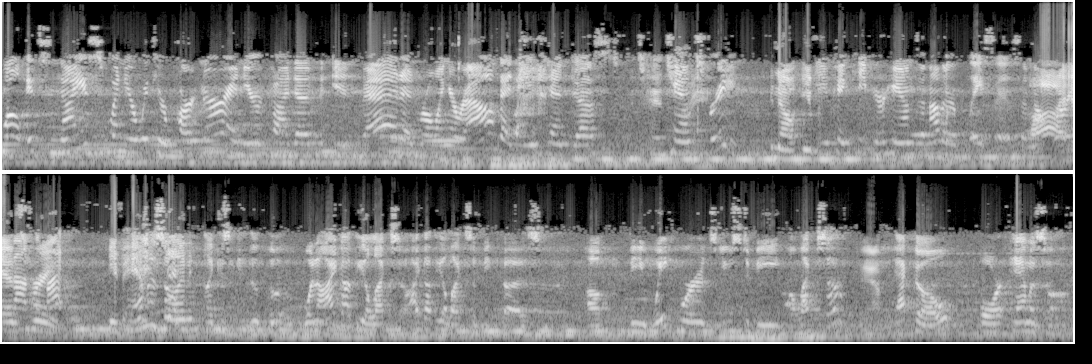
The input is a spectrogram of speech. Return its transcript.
Well, it's nice when you're with your partner and you're kind of in bed and rolling around, and you can just hands-free. hands free. Now, if You can keep your hands in other places and not Ah, worry about hands the button. If Amazon, like, 'cause the, the, when I got the Alexa, I got the Alexa because uh, the wake words used to be Alexa, Yeah. Echo, or Amazon.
